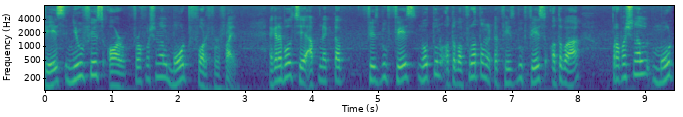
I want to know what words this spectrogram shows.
face new face or professional mode for profile এখানে বলছে, আপনি একটা ফেসবুক ফেস নতুন অথবা পুরাতন একটা ফেসবুক ফেস অথবা প্রফেশনাল মোড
